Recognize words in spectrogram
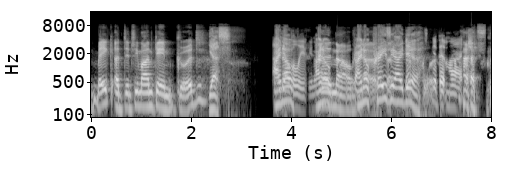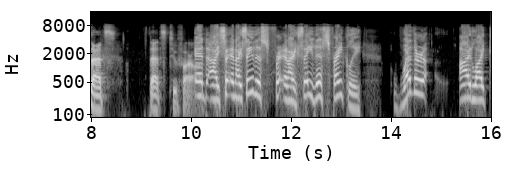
Make a Digimon game good? yes I, I don't know- believe you. I know- Uh, no. i know that- crazy that- idea It's a bit much. That's that's that's too far off. and i say and i say this fr- and i say this frankly whether i like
